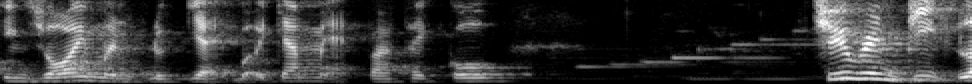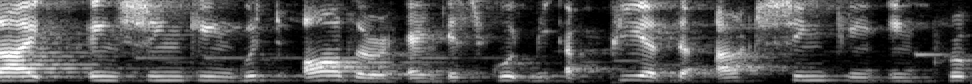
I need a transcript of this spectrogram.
enjoyment được dạy bởi cha mẹ và thầy cô Children delight in singing with others, and it would be appear that art singing include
